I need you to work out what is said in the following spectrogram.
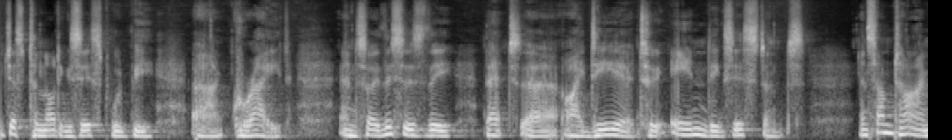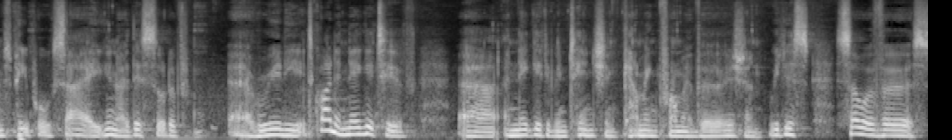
just to not exist would be uh, great, and so this is the that uh, idea to end existence. And sometimes people say, you know, this sort of uh, really it's quite a negative uh, a negative intention coming from aversion. We're just so averse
